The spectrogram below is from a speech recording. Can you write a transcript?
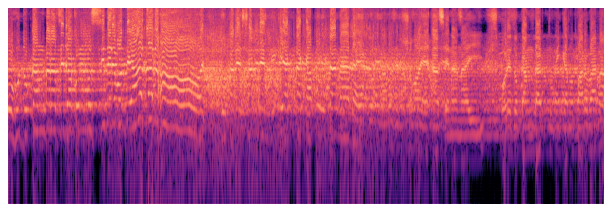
বহু দোকানদার আছে, যখন মসজিদের সময় আসে না নাই? ওরে দোকানদার, তুমি কেন পারবা না?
